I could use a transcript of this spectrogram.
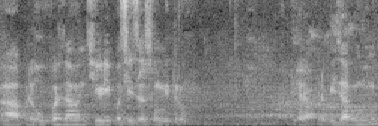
હા આપણે ઉપર જવાની સીડી પછી જશું મિત્રો. ત્યારે આપણે બીજા રૂમનું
